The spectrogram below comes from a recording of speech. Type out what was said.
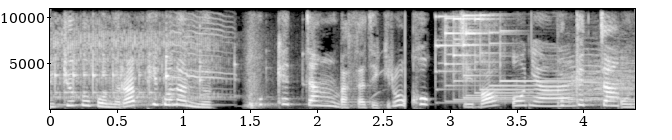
유튜브 보느라 피곤한 눈. 포켓장 마사지기로 콕 집어 오냐. 포켓장. 오냐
